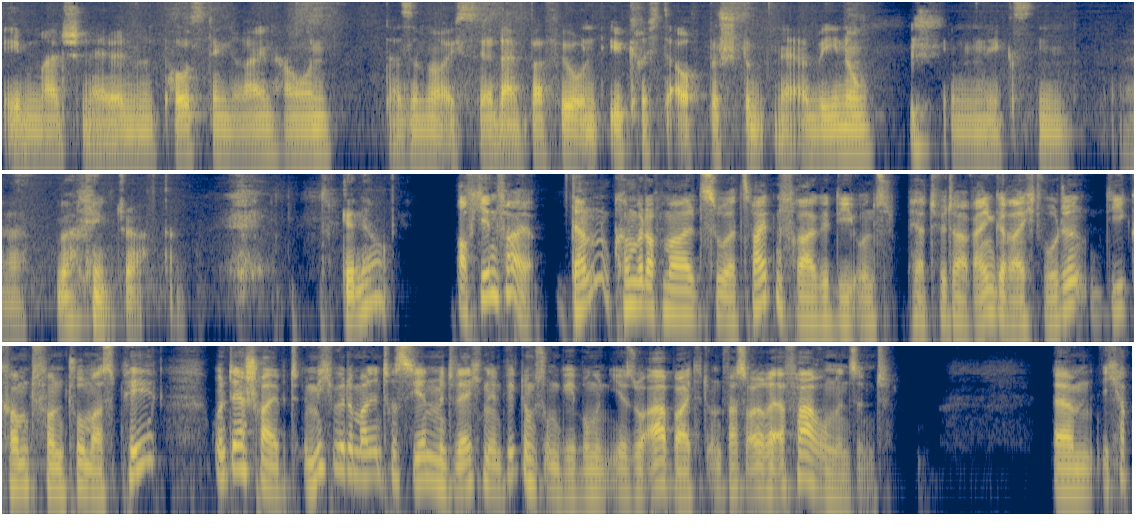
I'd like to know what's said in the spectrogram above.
eben mal schnell ein Posting reinhauen. Da sind wir euch sehr dankbar für und ihr kriegt auch bestimmt eine Erwähnung im nächsten äh, Working Draft dann. Genau. Auf jeden Fall. Dann kommen wir doch mal zur zweiten Frage, die uns per Twitter reingereicht wurde. Die kommt von Thomas P. und der schreibt, mich würde mal interessieren, mit welchen Entwicklungsumgebungen ihr so arbeitet und was eure Erfahrungen sind. Ähm, ich habe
